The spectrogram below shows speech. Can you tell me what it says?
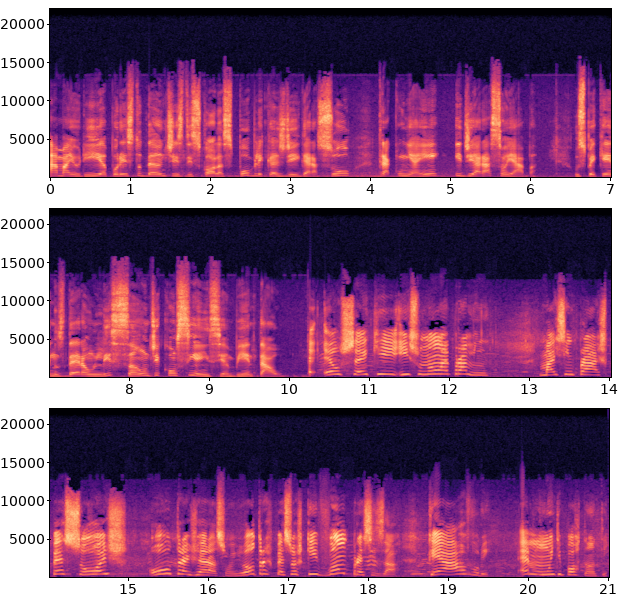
a maioria por estudantes de escolas públicas de Igaraçu, Tracunhaém e de Araçoiaba. Os pequenos deram lição de consciência ambiental. Eu sei que isso não é para mim, mas sim para as pessoas, outras gerações, outras pessoas que vão precisar, porque a árvore é muito importante.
